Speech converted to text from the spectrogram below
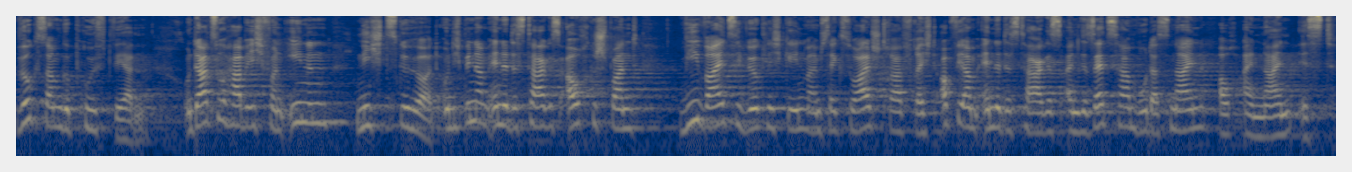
wirksam geprüft werden. Und dazu habe ich von Ihnen nichts gehört. Und ich bin am Ende des Tages auch gespannt, wie weit Sie wirklich gehen beim Sexualstrafrecht, ob wir am Ende des Tages ein Gesetz haben, wo das Nein auch ein Nein ist.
